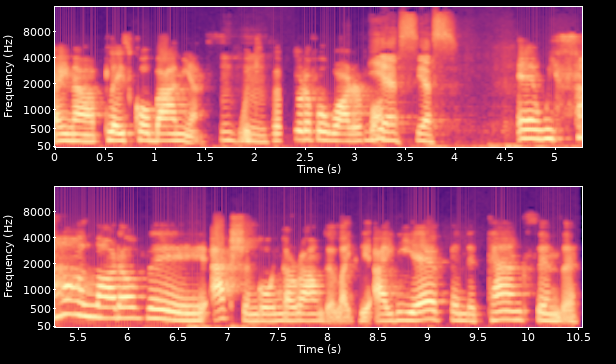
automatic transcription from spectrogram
in a place called Banyas, mm-hmm. which is a beautiful waterfall. Yes, yes and we saw a lot of the action going around like the IDF and the tanks and the,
